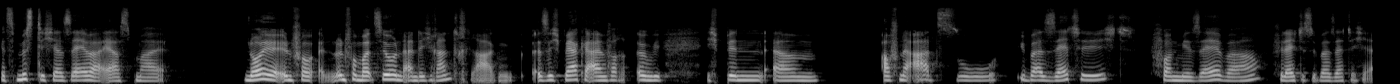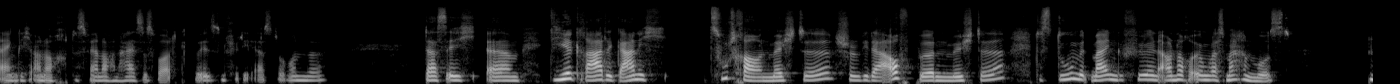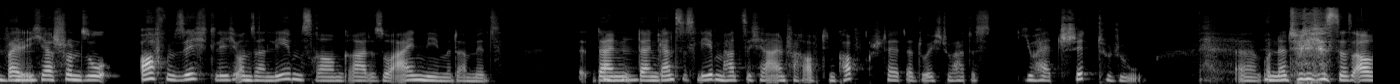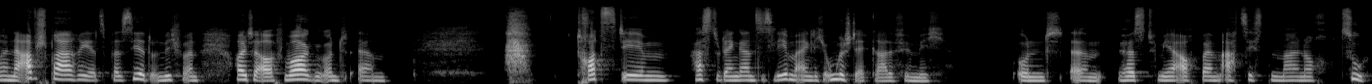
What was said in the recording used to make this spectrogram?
jetzt müsste ich ja selber erstmal neue Info Informationen an dich rantragen. Also ich merke einfach irgendwie, ich bin ähm, auf eine Art so übersättigt von mir selber. Vielleicht ist übersättigt eigentlich auch noch, das wäre noch ein heißes Wort gewesen für die erste Runde, dass ich ähm, dir gerade gar nicht zutrauen möchte, schon wieder aufbürden möchte, dass du mit meinen Gefühlen auch noch irgendwas machen musst. Mhm. Weil ich ja schon so offensichtlich unseren Lebensraum gerade so einnehme damit. Dein, mhm. dein ganzes Leben hat sich ja einfach auf den Kopf gestellt dadurch. Du hattest, you had shit to do. Ähm, und natürlich ist das auch in der Absprache jetzt passiert und nicht von heute auf morgen. Und ähm, trotzdem hast du dein ganzes Leben eigentlich umgestellt, gerade für mich. Und ähm, hörst mir auch beim 80. Mal noch zu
